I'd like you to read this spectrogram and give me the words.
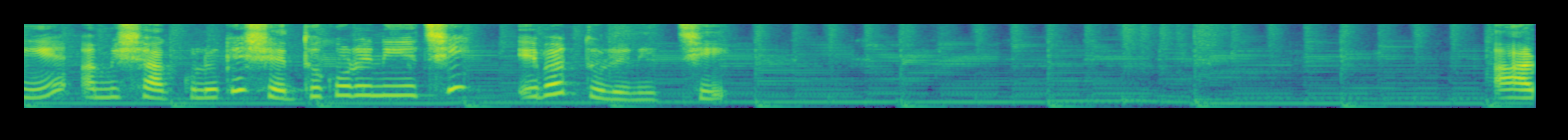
নিয়ে আমি শাকগুলোকে সেদ্ধ করে নিয়েছি, এবার তুলে নিচ্ছি। আর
